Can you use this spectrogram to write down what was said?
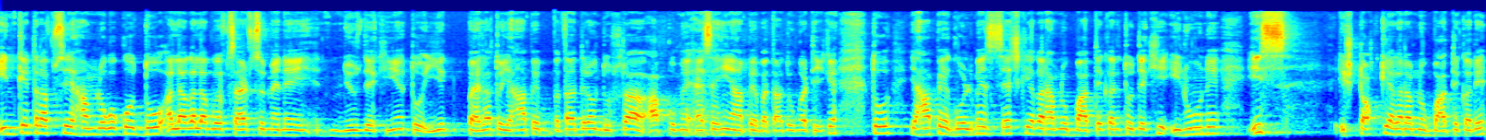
इनके तरफ़ से हम लोगों को दो अलग अलग वेबसाइट से मैंने न्यूज़ देखी है। तो ये पहला तो यहाँ पे बता दे रहा हूँ, दूसरा आपको मैं ऐसे ही यहाँ पे बता दूँगा, ठीक है? तो यहाँ पे गोल्डमैन सेच की अगर हम लोग बातें करें तो देखिए इन्होंने इस स्टॉक की अगर हम लोग बातें करें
